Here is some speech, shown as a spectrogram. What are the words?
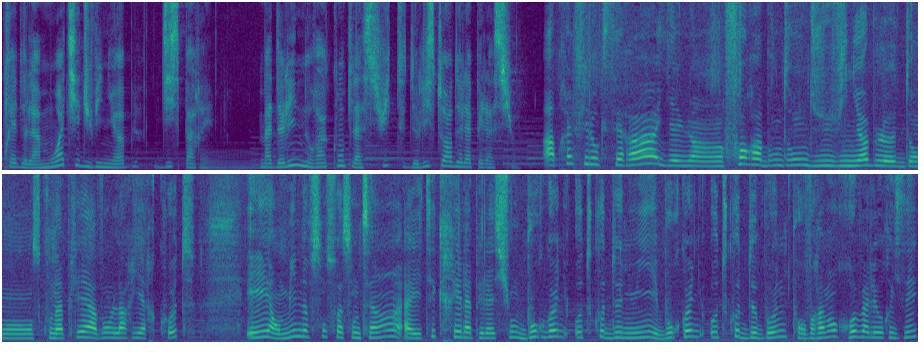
près de la moitié du vignoble disparaît. Madeleine nous raconte la suite de l'histoire de l'appellation. Après le phylloxéra, il y a eu un fort abandon du vignoble dans ce qu'on appelait avant l'arrière-côte. Et en 1961 a été créée l'appellation Bourgogne-Haute-Côte de Nuit et Bourgogne-Haute-Côte de Beaune pour vraiment revaloriser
